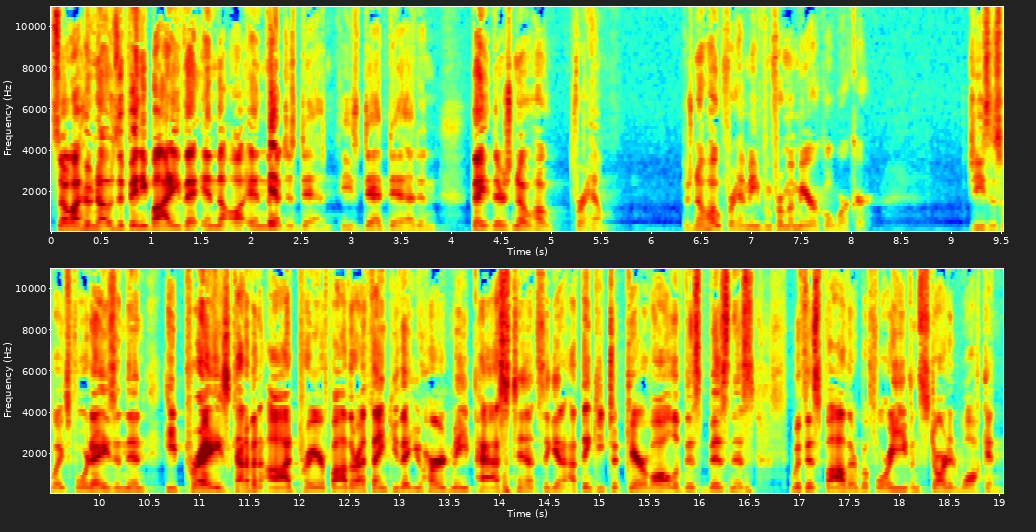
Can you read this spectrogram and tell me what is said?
So uh, who knows if anybody that in the in the just dead, he's dead, dead, and they, there's no hope for him. There's no hope for him, even from a miracle worker. Jesus waits four days and then he prays, kind of an odd prayer. Father, I thank you that you heard me, past tense. Again, I think he took care of all of this business with his father before he even started walking.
